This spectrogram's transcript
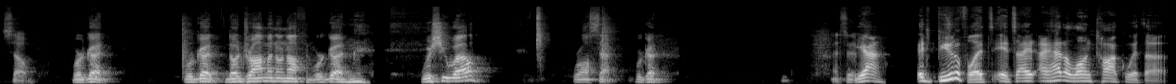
So we're good. We're good. No drama, no nothing. We're good. Wish you well. We're all set. We're good. That's it. Yeah, it's beautiful. It's it's. I, I had a long talk with a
